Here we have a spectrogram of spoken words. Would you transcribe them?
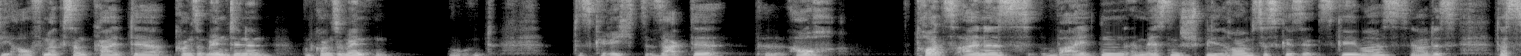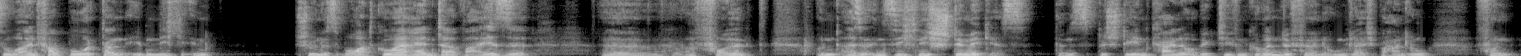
die Aufmerksamkeit der Konsumentinnen und Konsumenten. Und das Gericht sagte äh, auch, trotz eines weiten Ermessensspielraums des Gesetzgebers, ja, dass, dass so ein Verbot dann eben nicht in schönes Wort kohärenter Weise äh, erfolgt und also in sich nicht stimmig ist. Denn es bestehen keine objektiven Gründe für eine Ungleichbehandlung von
